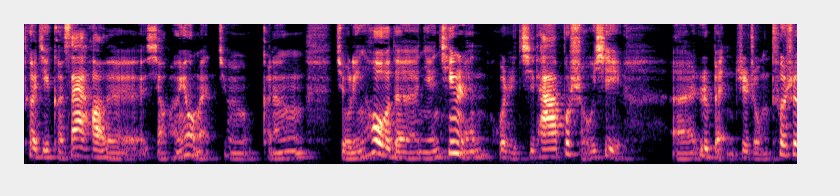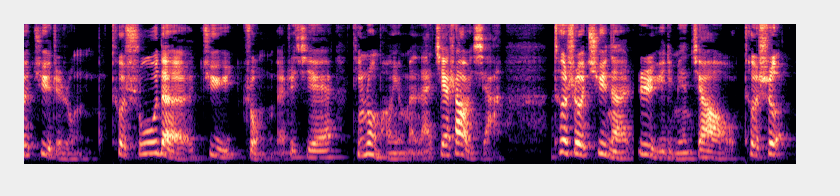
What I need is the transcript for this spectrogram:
特辑可赛号》的小朋友们，就可能九零后的年轻人或者其他不熟悉。呃，日本这种特摄剧这种特殊的剧种的这些听众朋友们来介绍一下，特摄剧呢，日语里面叫特摄，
